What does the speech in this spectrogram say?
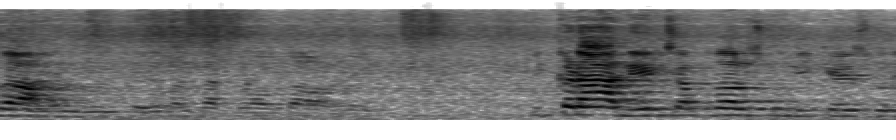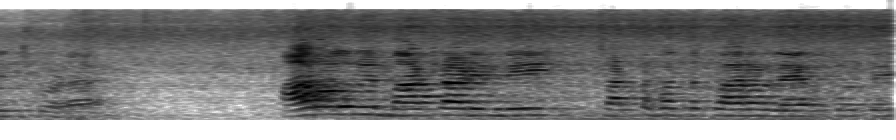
ఉదాహరణ గురించి మనకు అర్థమవుతా ఉంది. ఇక్కడ నేను చెప్పదలుచుకుంది ఈ కేసు గురించి కూడా. ఆ రోజు మేము మాట్లాడింది చట్టబద్ధ పాలన లేకపోతే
